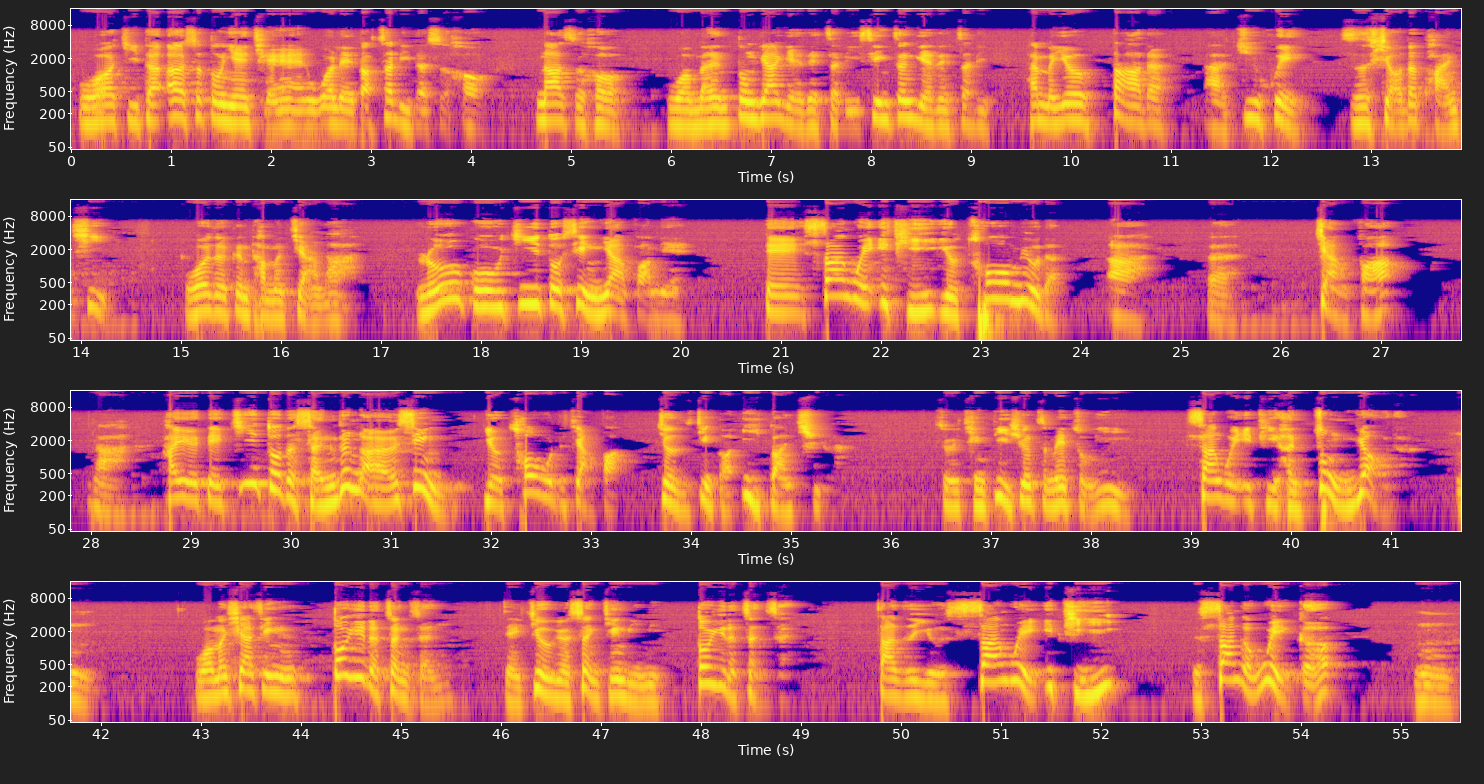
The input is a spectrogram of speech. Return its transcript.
我记得二十多年前我来到这里的时候，那时候我们东江也在这里，新增也在这里，还没有大的啊聚会，是小的团契。我就跟他们讲了，如果基督信仰方面。对三位一体有错谬的啊，呃讲法啊，还有对基督的神人而信有错误的讲法，就是进到异端去了。所以，请弟兄姊妹注意，三位一体很重要的。嗯，我们相信独一的真神，在旧约圣经里面独一的真神。但是有三位一体，有三个位格，嗯，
